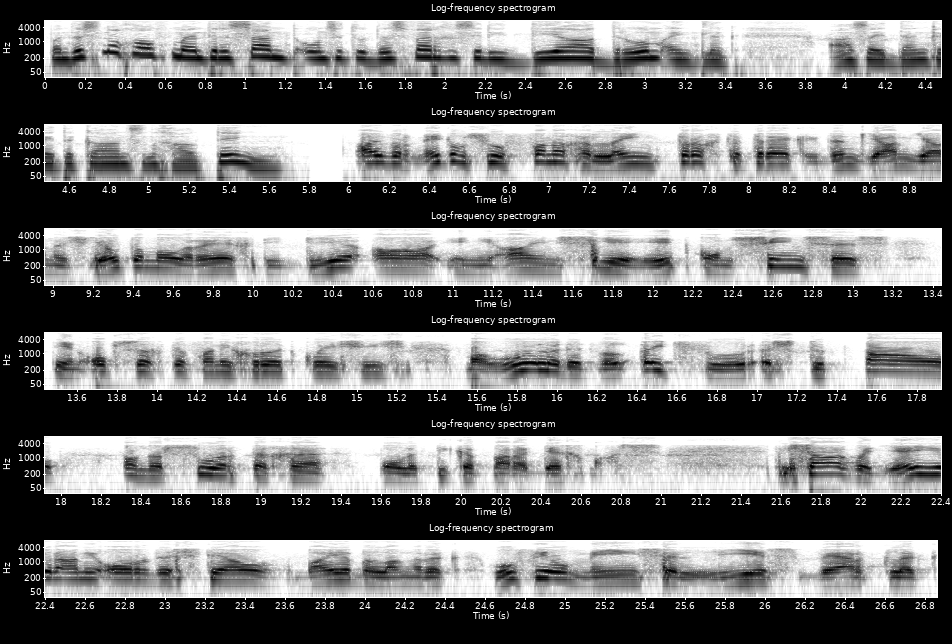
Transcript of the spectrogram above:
Want dis nogal vir my interessant. Ons het tot dusver gesê die DA droom eintlik as hy dink hy het 'n kans in Gauteng. Iwer net om so vinniger lyn terug te trek. Ek dink Jan Jan is heeltemal reg. Die DA en die ANC het konsensus ten opsigte van die groot kwessies, maar hoe hulle dit wil uitvoer is totaal andersoortige politieke paradigmas. Die saak wat jy hier aan die orde stel, baie belangrik, hoeveel mense lees werklik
